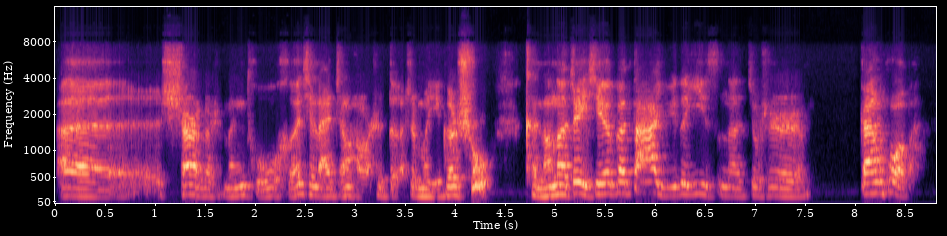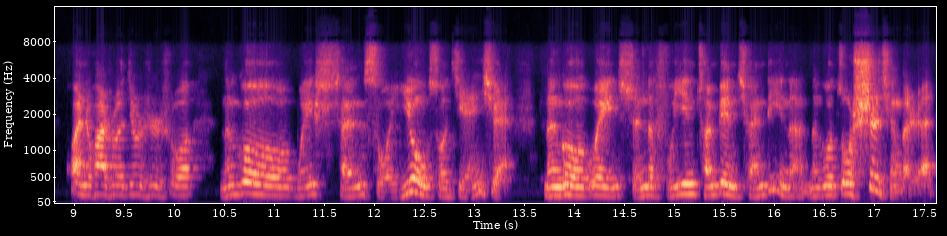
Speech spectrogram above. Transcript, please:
呃十二个门徒合起来正好是得这么一个数，可能呢这些个大鱼的意思呢就是干货吧，换句话说就是说。能够为神所用、所拣选，能够为神的福音传遍全地呢，能够做事情的人。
